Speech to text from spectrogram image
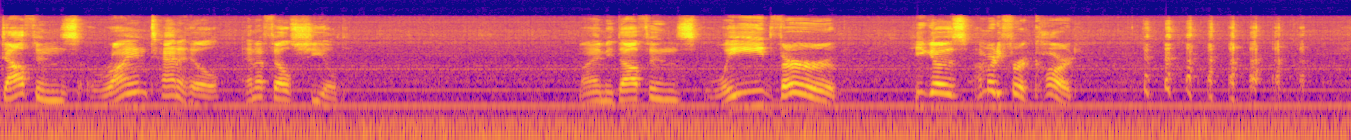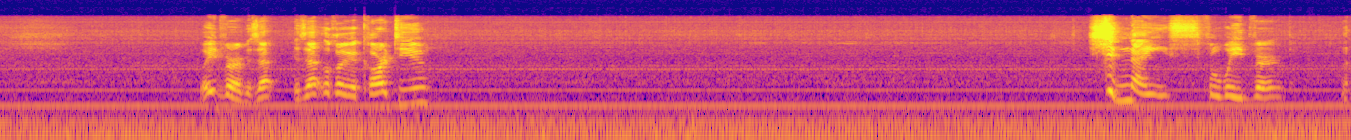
Dolphins Ryan Tannehill NFL Shield. Miami Dolphins Wade Verb. He goes, I'm ready for a card. Wade verb, is that does that look like a card to you? Shit nice for Wade verb.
